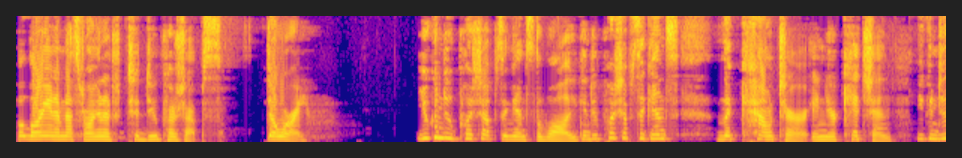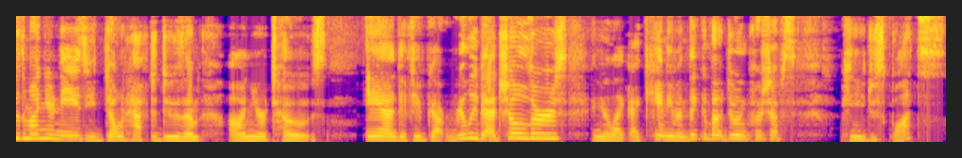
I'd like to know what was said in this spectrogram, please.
but Lorianne, I'm not strong enough to do push ups. Don't worry. You can do push ups against the wall. You can do push ups against the counter in your kitchen. You can do them on your knees. You don't have to do them on your toes. And if you've got really bad shoulders and you're like, I can't even think about doing push ups, can you do squats?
